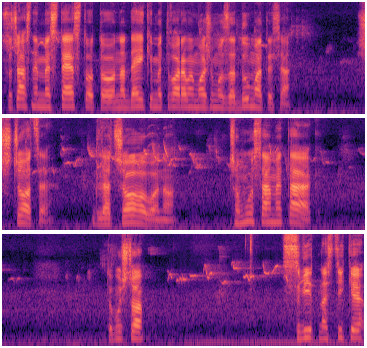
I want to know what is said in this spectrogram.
сучасне мистецтво, то над деякими творами можемо задуматися, що це, для чого воно, чому саме так. Тому що світ настільки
